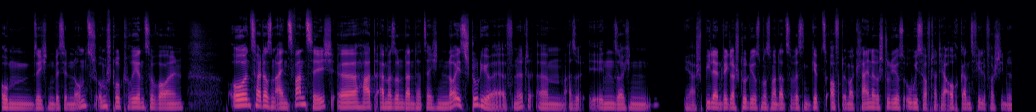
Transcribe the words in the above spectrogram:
um sich ein bisschen um, umstrukturieren zu wollen. Und 2021 äh, hat Amazon dann tatsächlich ein neues Studio eröffnet. Ähm, also in solchen ja, Spieleentwicklerstudios muss man dazu wissen, gibt es oft immer kleinere Studios. Ubisoft hat ja auch ganz viele verschiedene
